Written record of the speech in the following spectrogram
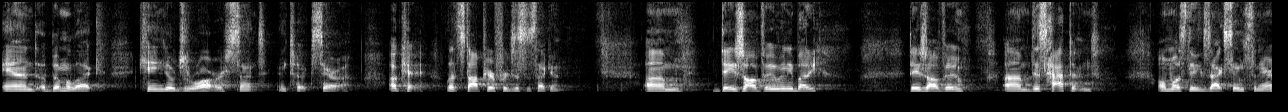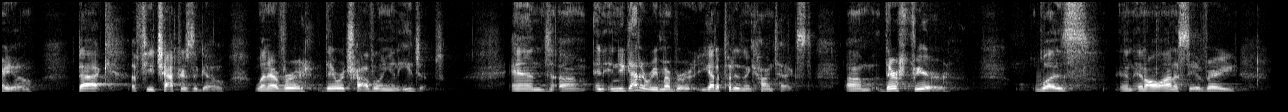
And Abimelech, king of Gerar, sent and took Sarah. Okay, let's stop here for just a second. Um, deja vu, anybody? Deja vu? Um, this happened almost the exact same scenario back a few chapters ago whenever they were traveling in Egypt. And, um, and, and, you got to remember, you got to put it in context. Um, their fear was, in, in all honesty, a very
